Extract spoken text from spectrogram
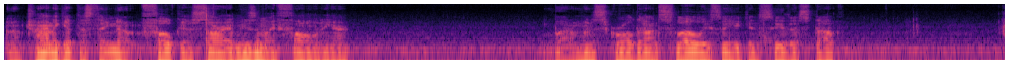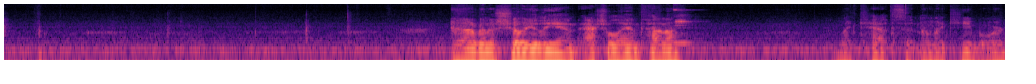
And I'm trying to get this thing to focus. Sorry, I'm using my phone here. But I'm going to scroll down slowly so you can see this stuff. And I'm going to show you the actual antenna. My cat sitting on my keyboard.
